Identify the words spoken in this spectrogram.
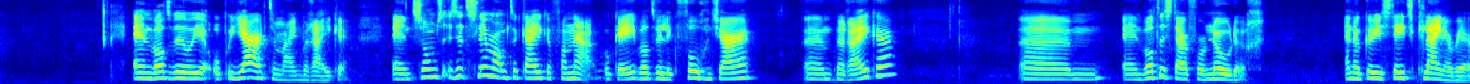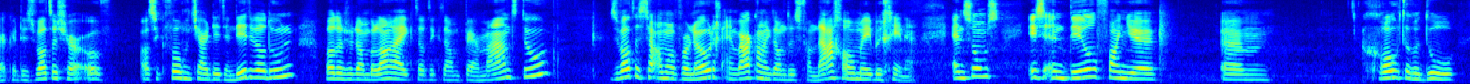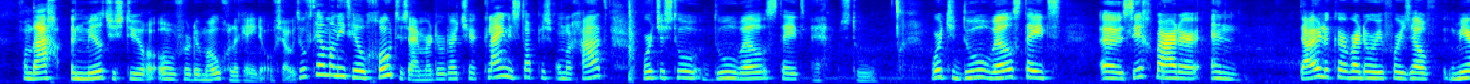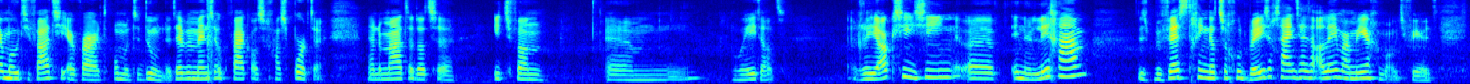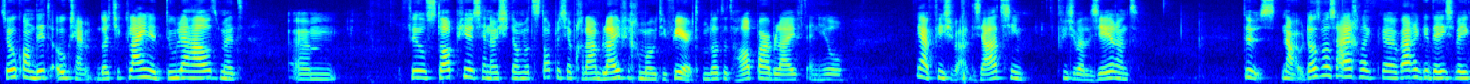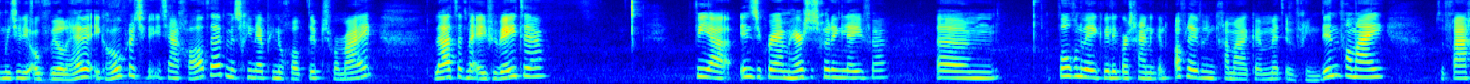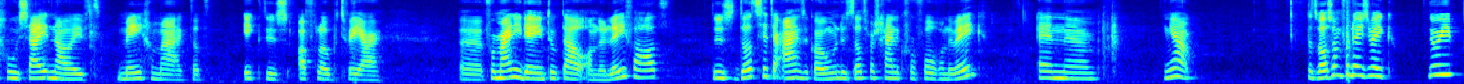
En wat wil je op een jaartermijn bereiken? En soms is het slimmer om te kijken van, nou, oké, wat wil ik volgend jaar um, bereiken? Um, en wat is daarvoor nodig? En dan kun je steeds kleiner werken. Dus wat is er, als ik volgend jaar dit en dit wil doen, wat is er dan belangrijk dat ik dan per maand doe? Dus wat is daar allemaal voor nodig en waar kan ik dan dus vandaag al mee beginnen? En soms is een deel van je um, grotere doel vandaag een mailtje sturen over de mogelijkheden of zo. Het hoeft helemaal niet heel groot te zijn, maar doordat je kleine stapjes ondergaat, wordt je doel wel steeds. Eh, stoel. Wordt je doel wel steeds uh, zichtbaarder en duidelijker, waardoor je voor jezelf meer motivatie ervaart om het te doen. Dat hebben mensen ook vaak als ze gaan sporten. Naar de mate dat ze iets van. Um, hoe heet dat? Reactie zien uh, in hun lichaam dus bevestiging dat ze goed bezig zijn, zijn ze alleen maar meer gemotiveerd. Zo kan dit ook zijn. Dat je kleine doelen haalt met ehm, veel stapjes. En als je dan wat stapjes hebt gedaan, blijf je gemotiveerd. Omdat het hapbaar blijft en heel ja, visualisatie, visualiserend. Dus, nou, dat was eigenlijk uh, waar ik het deze week met jullie over wilde hebben. Ik hoop dat je er iets aan gehad hebt. Misschien heb je nog wel tips voor mij. Laat het me even weten. Via Instagram, hersenschudding leven. Um, Volgende week wil ik waarschijnlijk een aflevering gaan maken met een vriendin van mij. Om te vragen hoe zij het nou heeft meegemaakt dat ik dus afgelopen twee jaar uh, voor mijn idee een totaal ander leven had. Dus dat zit er aan te komen. Dus dat waarschijnlijk voor volgende week. En uh, ja, dat was hem voor deze week. Doei!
